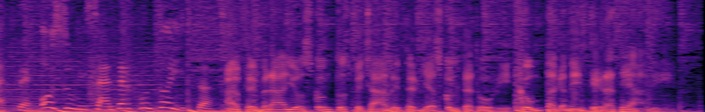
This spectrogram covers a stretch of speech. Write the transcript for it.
97 o su unicenter.it. A febbraio sconto speciale per gli ascoltatori con pagamenti rateali.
